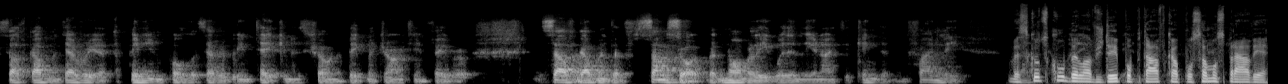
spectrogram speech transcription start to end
Self-government. Every opinion poll that's ever been taken has shown a big majority in favor self-government of some sort, but normally within the United Kingdom. And finally, ve Skotsku byla vždy poptávka po samozprávě.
